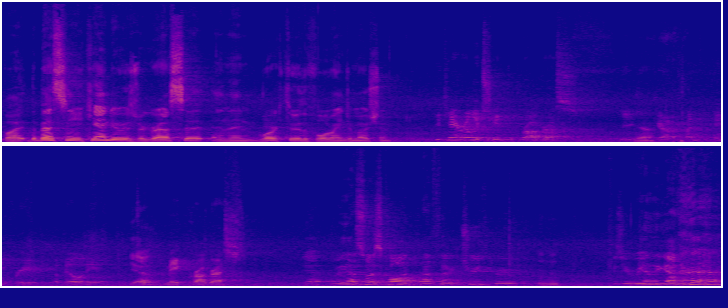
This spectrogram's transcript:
But the best thing you can do is regress it and then work through the full range of motion. You can't really cheat the progress. You Yeah. gotta find the pain-free ability Yeah. to make progress. Yeah, I mean that's what's called athletic truth group, mm-hmm. because you really gotta,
